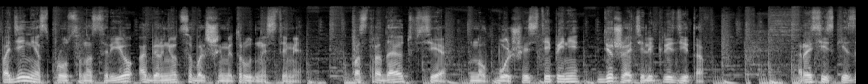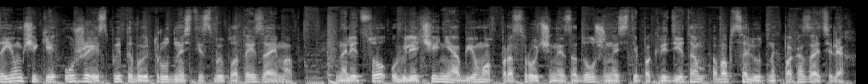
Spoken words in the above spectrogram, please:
падение спроса на сырье обернется большими трудностями. Пострадают все, но в большей степени держатели кредитов. Российские заемщики уже испытывают трудности с выплатой займов – Налицо увеличение объемов просроченной задолженности по кредитам в абсолютных показателях.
